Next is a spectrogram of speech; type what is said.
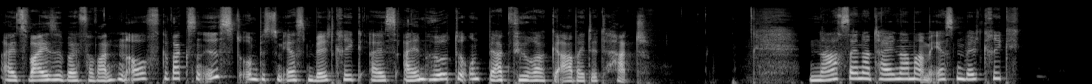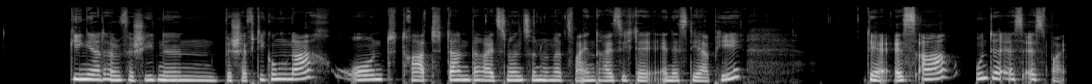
als Weise bei Verwandten aufgewachsen ist und bis zum Ersten Weltkrieg als Almhirte und Bergführer gearbeitet hat. Nach seiner Teilnahme am Ersten Weltkrieg ging er dann verschiedenen Beschäftigungen nach und trat dann bereits 1932 der NSDAP, der SA und der SS bei.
